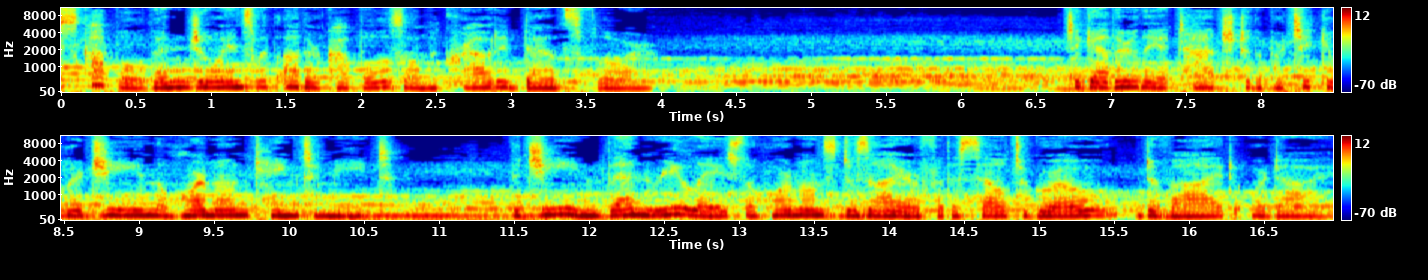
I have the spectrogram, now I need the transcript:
This couple then joins with other couples on the crowded dance floor. Together they attach to the particular gene the hormone came to meet. The gene then relays the hormone's desire for the cell to grow, divide, or die.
